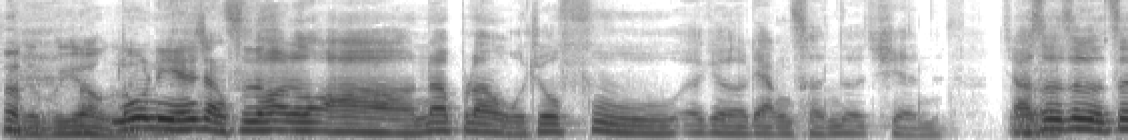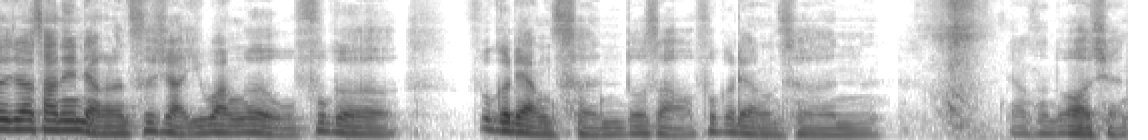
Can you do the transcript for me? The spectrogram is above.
那就不用。如果你很想吃的话，就说啊，那不然我就付那个两成的钱。假设这个这家餐厅两个人吃起来一万二，我付个付个两成多少？付个两成，两成多少钱？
